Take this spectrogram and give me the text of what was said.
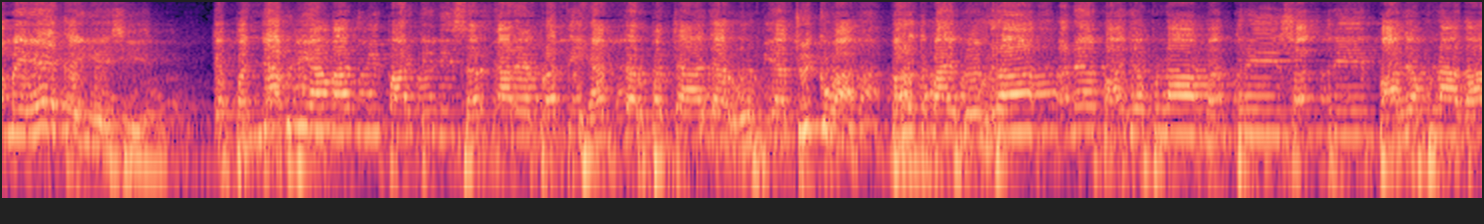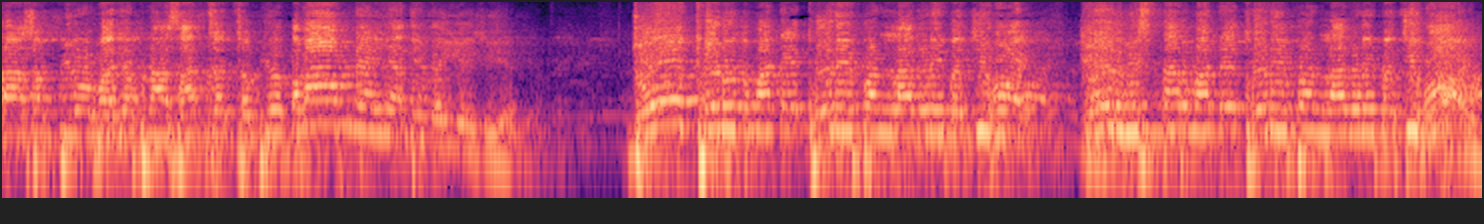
અમે એ કહીએ છીએ કે પંજાબની આમ આદમી પાર્ટીની સરકારે પ્રતિ હેક્ટર પચાસ હજાર રૂપિયા ચૂકવા ભરતભાઈ બોઘરા અને ભાજપના મંત્રી, સંત્રી, ભાજપના ધારાસભ્યો, ભાજપના સાંસદ સભ્યો તમામને અહીંયાથી કહીએ છીએ. જો ખેડૂત માટે થોડી પણ લાગણી બચી હોય ખેડ વિસ્તાર માટે થોડી પણ લાગણી બચી હોય,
